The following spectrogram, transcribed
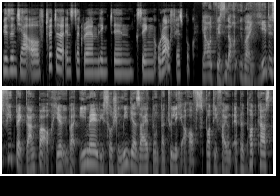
Wir sind ja auf Twitter, Instagram, LinkedIn, Xing oder auf Facebook. Ja, und wir sind auch über jedes Feedback dankbar, auch hier über E-Mail, die Social Media Seiten und natürlich auch auf Spotify und Apple Podcast,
